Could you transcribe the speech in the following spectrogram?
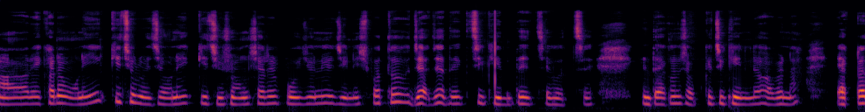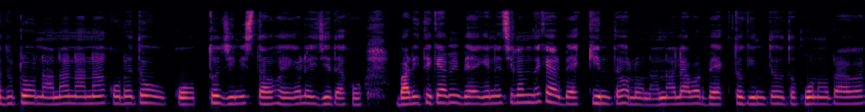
আর এখানে অনেক কিছু রয়েছে, অনেক কিছু। সংসারের প্রয়োজনীয় জিনিসপত্র যা যা দেখছি, কিনতে ইচ্ছে করছে। কিন্তু এখন সব কিছু কিনলে হবে না। একটা দুটো নানা নানা করে তো কত জিনিস তাও হয়ে গেল। এই যে দেখো, বাড়ি থেকে আমি ব্যাগ এনেছিলাম দেখে আর ব্যাগ কিনতে হলো না। নাহলে আবার ব্যাগ তো কিনতে হতো, পনেরো টাকা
